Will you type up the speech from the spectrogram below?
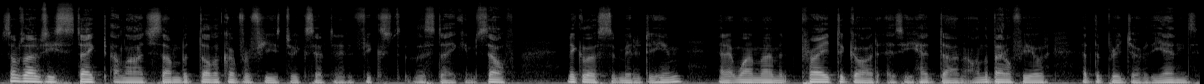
Sometimes he staked a large sum, but Dolokhov refused to accept it and fixed the stake himself. Nicholas submitted to him, and at one moment prayed to God as he had done on the battlefield at the bridge over the Enns,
